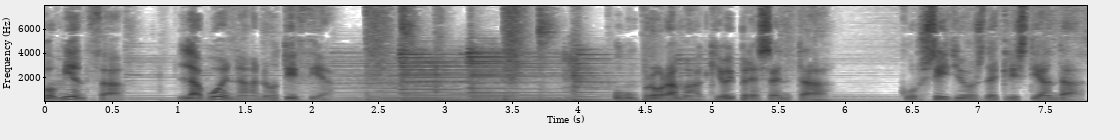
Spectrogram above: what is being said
comienza La Buena Noticia. Un programa que hoy presenta Cursillos de Cristiandad.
